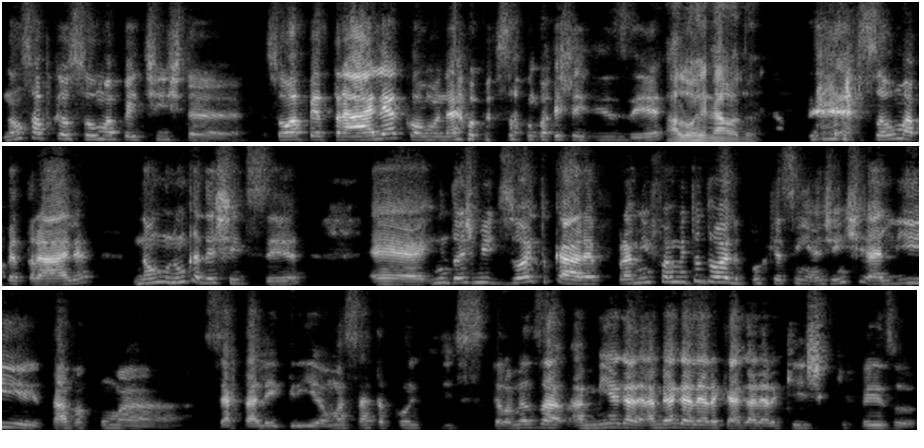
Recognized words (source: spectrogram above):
não só porque eu sou uma petista, sou uma petralha, como né, o pessoal gosta de dizer. Alô, Reinaldo. sou uma petralha, não, nunca deixei de ser. É, em 2018, cara, para mim foi muito doido, porque assim, a gente ali estava com uma certa alegria, uma certa pelo menos a, a, minha a minha galera, que é a galera que, que fez o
